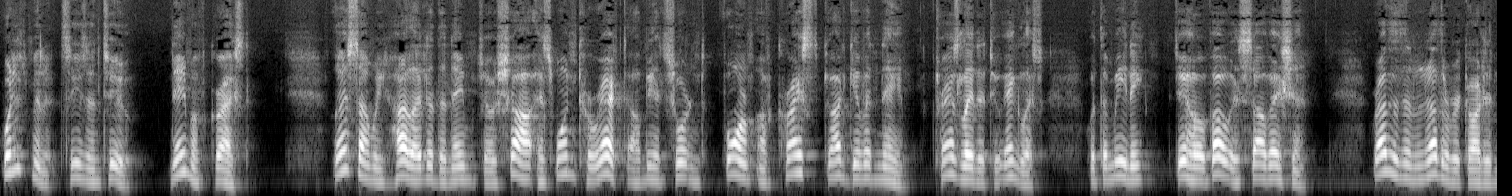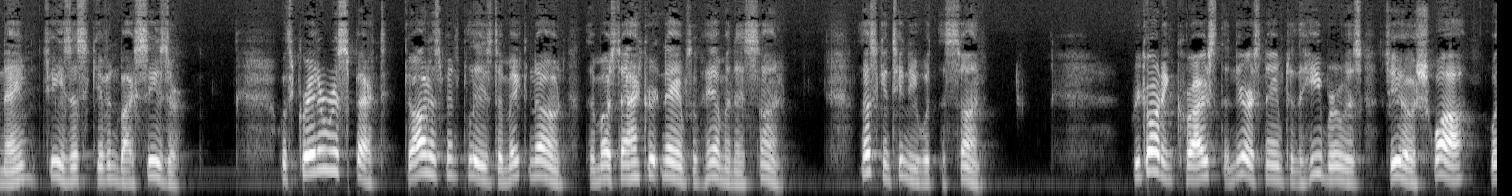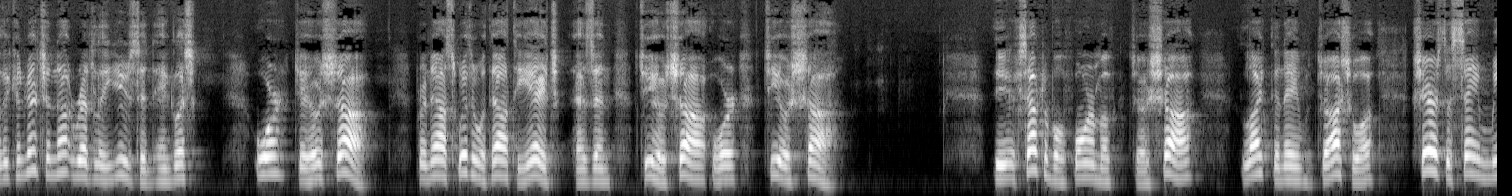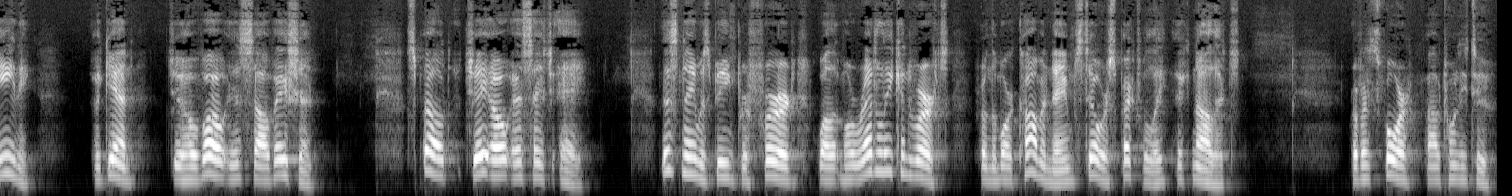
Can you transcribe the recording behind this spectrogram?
Wooded Minute, Season 2 Name of Christ. Last time we highlighted the name Joshua as one correct, albeit shortened, form of Christ's God given name, translated to English, with the meaning Jehovah is salvation, rather than another regarded name, Jesus, given by Caesar. With greater respect, God has been pleased to make known the most accurate names of Him and His Son. Let's continue with the Son. Regarding Christ, the nearest name to the Hebrew is Jehoshua, with a convention not readily used in English, or Jehoshua, pronounced with or without the H, as in Jehoshua or Jehoshah. The acceptable form of Joshua, like the name Joshua, shares the same meaning. Again, Jehovah is salvation, spelled J O S H A. This name is being preferred while it more readily converts from the more common name still respectfully acknowledged. Reference 4, 522.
